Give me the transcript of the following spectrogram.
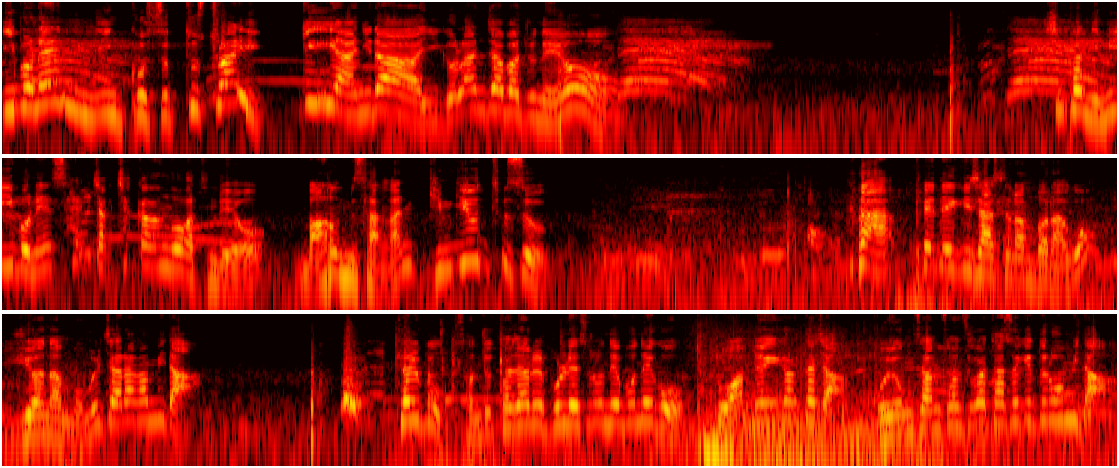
이번엔 인코스 투 스트라이크 이 아니라 이걸 안 잡아주네요. 심판님이 이번에 살짝 착각한 것 같은데요. 마음 상한 김기훈 투수. 하! 패대기 샷을 한번 하고 유연한 몸을 자랑합니다. 결국 선두타자를 볼넷으로 내보내고 또 한 명의 강타자 고용삼 선수가 타석에 들어옵니다.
